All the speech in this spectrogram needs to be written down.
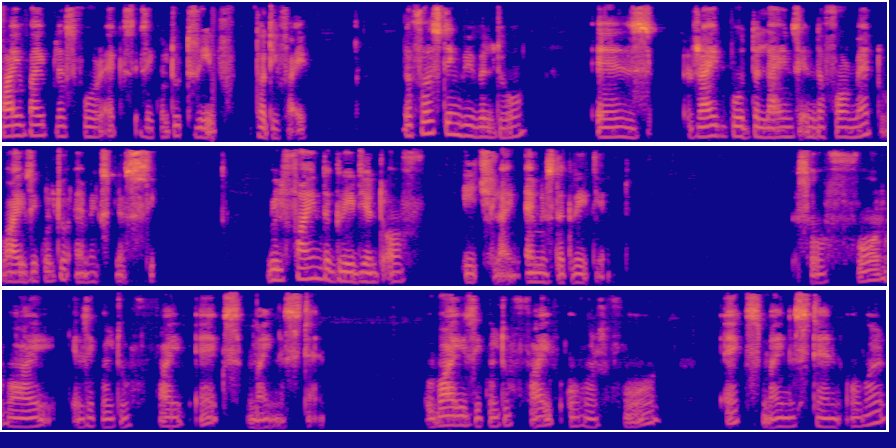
5y plus 4x is equal to 3, 35. The first thing we will do is write both the lines in the format y is equal to mx plus c. We'll find the gradient of each line. m is the gradient. So 4y is equal to 5x minus 10. y is equal to 5 over 4 x minus 10 over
